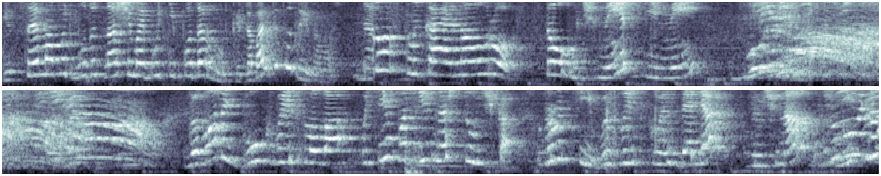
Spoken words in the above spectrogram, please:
І це, мабуть, будуть наші майбутні подарунки. Давайте подивимось. Хто скликає на урок? То гучний шкільний. Виводить букви і слова. Усім потрібна штучка. В руці виблискує здаля зручна учнівська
